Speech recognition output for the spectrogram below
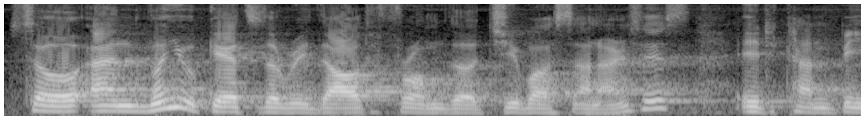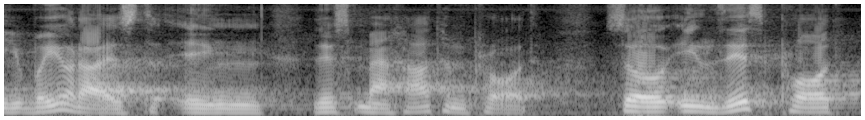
So, and when you get the result from the GWAS analysis, it can be visualized in this Manhattan plot. So in this plot,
